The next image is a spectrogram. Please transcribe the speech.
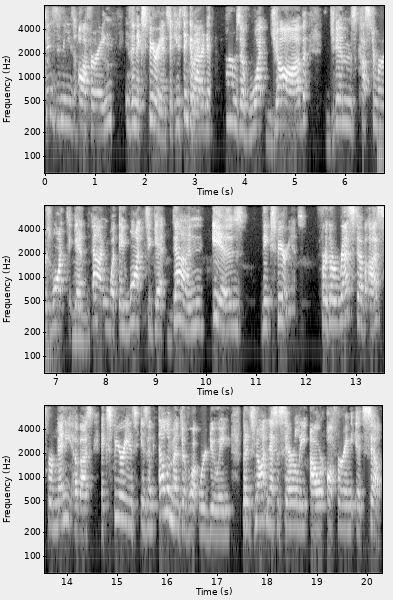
Disney's offering is an experience. If you think about it in terms of what job Jim's customers want to get Mm. done, what they want to get done is the experience. For the rest of us, for many of us, experience is an element of what we're doing, but it's not necessarily our offering itself.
